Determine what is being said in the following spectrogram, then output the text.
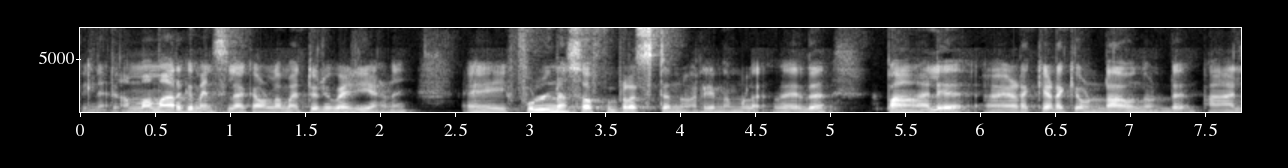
പിന്നെ അമ്മമാർക്ക് മനസ്സിലാക്കാനുള്ള മറ്റൊരു വഴിയാണ് ഈ ഫുൾനെസ് ഓഫ് ബ്രസ്റ്റ് എന്ന് പറയും നമ്മൾ അതായത് പാൽ ഇടയ്ക്കിടയ്ക്ക് ഉണ്ടാവുന്നുണ്ട്. പാൽ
